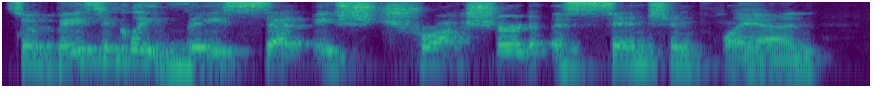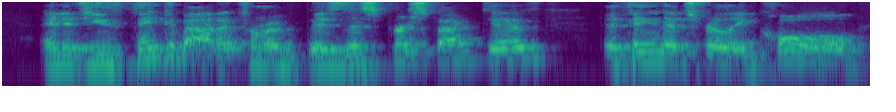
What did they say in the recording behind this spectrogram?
So basically, they set a structured ascension plan. And if you think about it from a business perspective, the thing that's really cool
